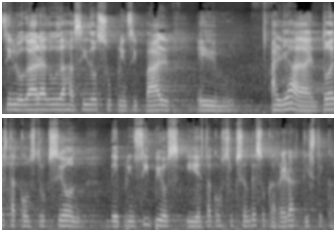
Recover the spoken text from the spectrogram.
sin lugar a dudas, ha sido su principal em, aliada en toda esta construcción de principios y esta construcción de su carrera artística.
